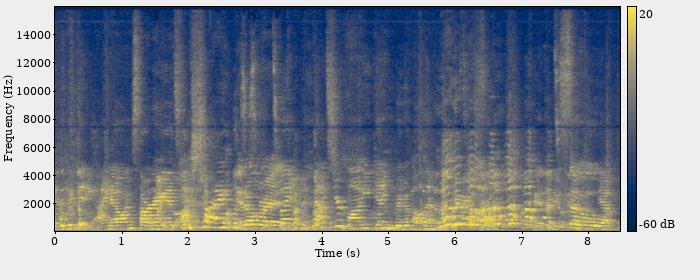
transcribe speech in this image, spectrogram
in the beginning. I know, I'm sorry, oh my it's gosh. lunchtime. Get over it. But that's your body getting rid of all that. Okay, then you'll get it. So Yep.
